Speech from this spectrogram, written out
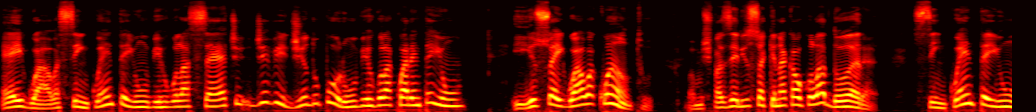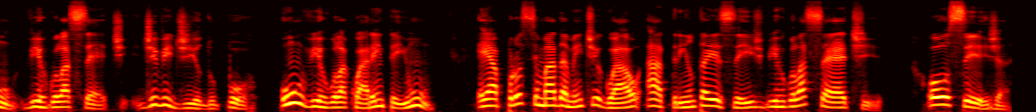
é igual a 51,7 dividido por 1,41. E isso é igual a quanto? Vamos fazer isso aqui na calculadora. 51,7 dividido por 1,41 é aproximadamente igual a 36,7. Ou seja,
